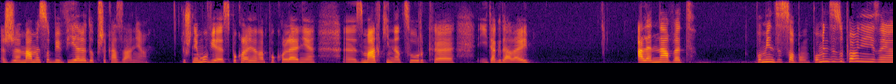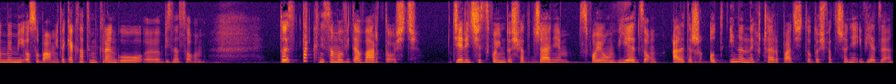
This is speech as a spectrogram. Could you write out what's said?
że mamy sobie wiele do przekazania. Już nie mówię z pokolenia na pokolenie, e, z matki na córkę i tak dalej, ale nawet pomiędzy sobą, pomiędzy zupełnie nieznajomymi osobami, tak jak na tym kręgu e, biznesowym. To jest tak niesamowita wartość, dzielić się swoim doświadczeniem, swoją wiedzą, ale też od innych czerpać to doświadczenie i wiedzę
